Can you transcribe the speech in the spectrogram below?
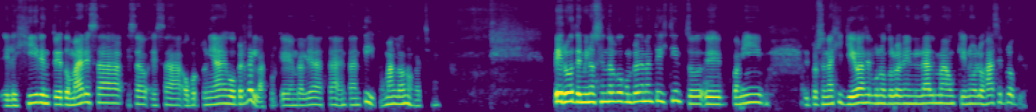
elegir entre tomar esas esa, esa oportunidades o perderlas, porque en realidad está, en ti, tomarlo o no, ¿cachai? Pero terminó siendo algo completamente distinto. Eh, para mí, el personaje lleva algunos dolores en el alma, aunque no los hace propios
